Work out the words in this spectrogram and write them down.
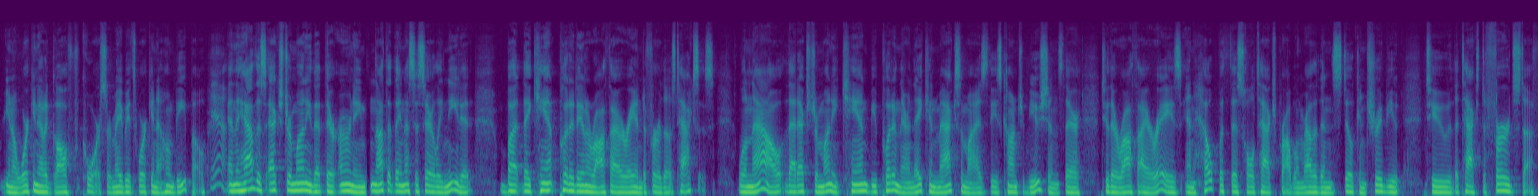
you know, working at a golf course or maybe it's working at Home Depot. Yeah. And they have this extra money that they're earning, not that they necessarily need it, but they can't put it in a Roth IRA and defer those taxes. Well, now that extra money can be put in there and they can maximize these contributions there to their Roth IRAs and help with this whole tax problem rather than still contribute to the tax deferred stuff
